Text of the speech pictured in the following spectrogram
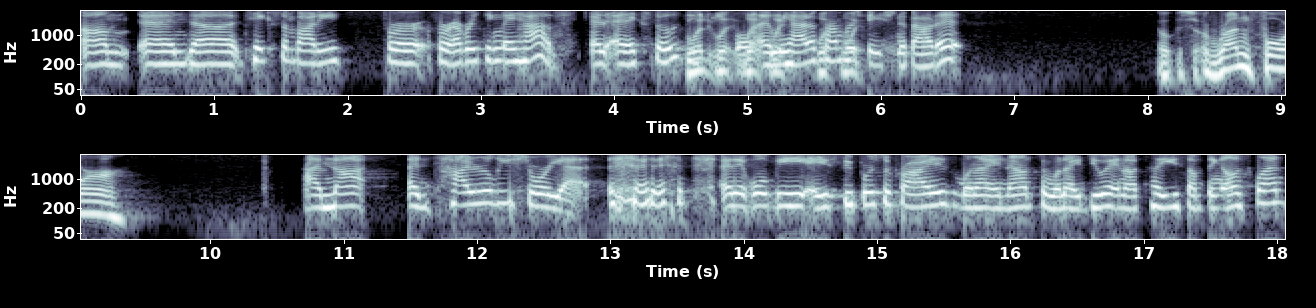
um, and uh, take somebody for for everything they have and, and expose these what, people. What, what, and we had a conversation about it. Oh, so run for. I'm not entirely sure yet, and it will be a super surprise when I announce and when I do it. And I'll tell you something else, Glenn.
